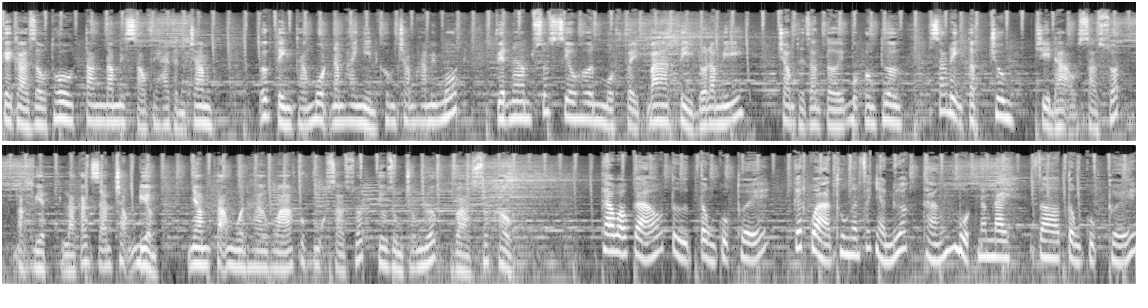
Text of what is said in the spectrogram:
kể cả dầu thô tăng 56,2%. Ước tính tháng 1 năm 2021, Việt Nam xuất siêu hơn 1,3 tỷ đô la Mỹ. Trong thời gian tới, Bộ Công Thương xác định tập trung chỉ đạo sản xuất, đặc biệt là các dự án trọng điểm nhằm tạo nguồn hàng hóa phục vụ sản xuất tiêu dùng trong nước và xuất khẩu. Theo báo cáo từ Tổng cục Thuế, kết quả thu ngân sách nhà nước tháng 1 năm nay do Tổng cục Thuế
